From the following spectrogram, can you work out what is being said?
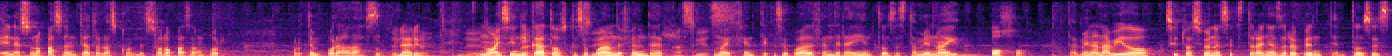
En eso no pasa en el Teatro Las Condes, solo pasan por, por temporadas. claro. no hay sindicatos que se puedan defender. No hay gente que se pueda defender ahí. Entonces también hay, mm. ojo, también han habido situaciones extrañas de repente. Entonces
